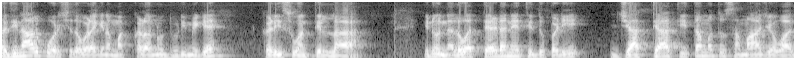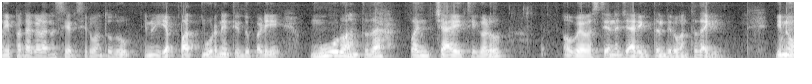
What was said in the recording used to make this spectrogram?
ಹದಿನಾಲ್ಕು ವರ್ಷದ ಒಳಗಿನ ಮಕ್ಕಳನ್ನು ದುಡಿಮೆಗೆ ಕಳಿಸುವಂತಿಲ್ಲ. ಇನ್ನು ನಲವತ್ತೆರಡನೇ ತಿದ್ದುಪಡಿ, ಜಾತ್ಯತೀತ ಮತ್ತು ಸಮಾಜವಾದಿ ಪದಗಳನ್ನು ಸೇರಿಸಿರುವಂಥದ್ದು ಇನ್ನು ಎಪ್ಪತ್ತ್ಮೂರನೇ ತಿದ್ದುಪಡಿ, ಮೂರು ಹಂತದ ಪಂಚಾಯಿತಿಗಳು ವ್ಯವಸ್ಥೆಯನ್ನು ಜಾರಿಗೆ ತಂದಿರುವಂಥದ್ದಾಗಿದೆ ಇನ್ನು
